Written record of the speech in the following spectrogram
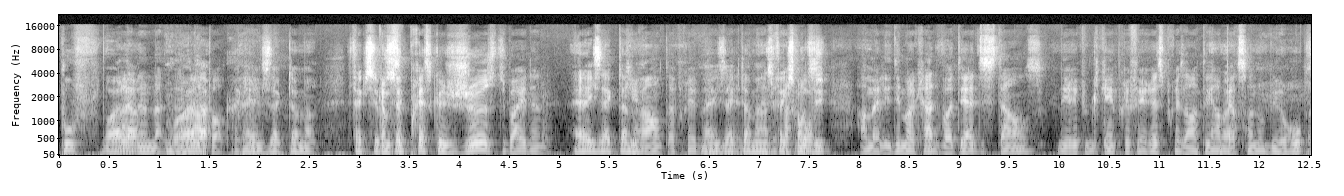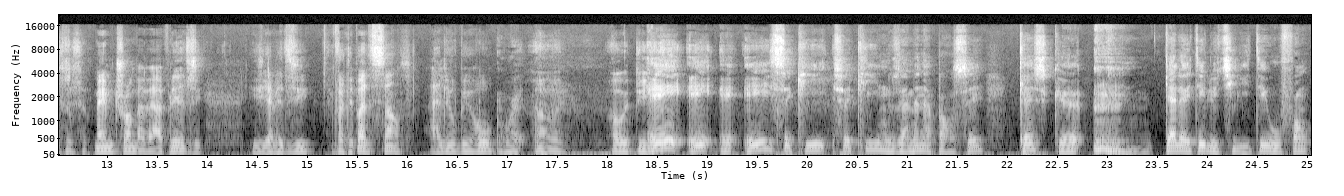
pouf, Voilà, Biden voilà. que- Exactement. Fait que c'est Comme c'est- c'est presque juste du Biden Exactement. qui rentre après. Exactement. Mais- Ça fait Parce qu'on dit, ah, mais les démocrates votaient à distance, les républicains préféraient se présenter en Ouais. personne au bureau. Parce que C'est ça. même Trump avait appelé, il, a dit, il avait dit, votez pas à distance, allez au bureau. Ouais. Ah oui. Ah oui, puis... Et, et, et, et ce, qui, ce qui nous amène à penser, qu'est-ce que, quelle a été l'utilité, au fond,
